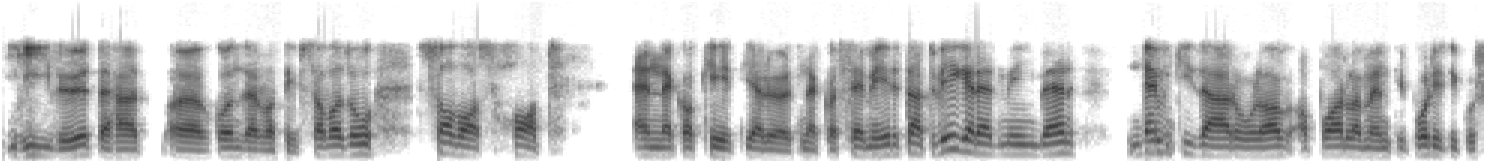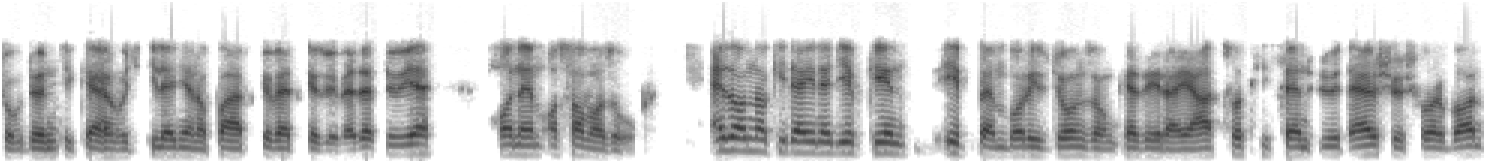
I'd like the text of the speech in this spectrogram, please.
hívő, tehát konzervatív szavazó szavazhat ennek a két jelöltnek a személyére. Tehát végeredményben nem kizárólag a parlamenti politikusok döntik el, hogy ki legyen a párt következő vezetője, hanem a szavazók. Ez annak idején egyébként éppen Boris Johnson kezére játszott, hiszen őt elsősorban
